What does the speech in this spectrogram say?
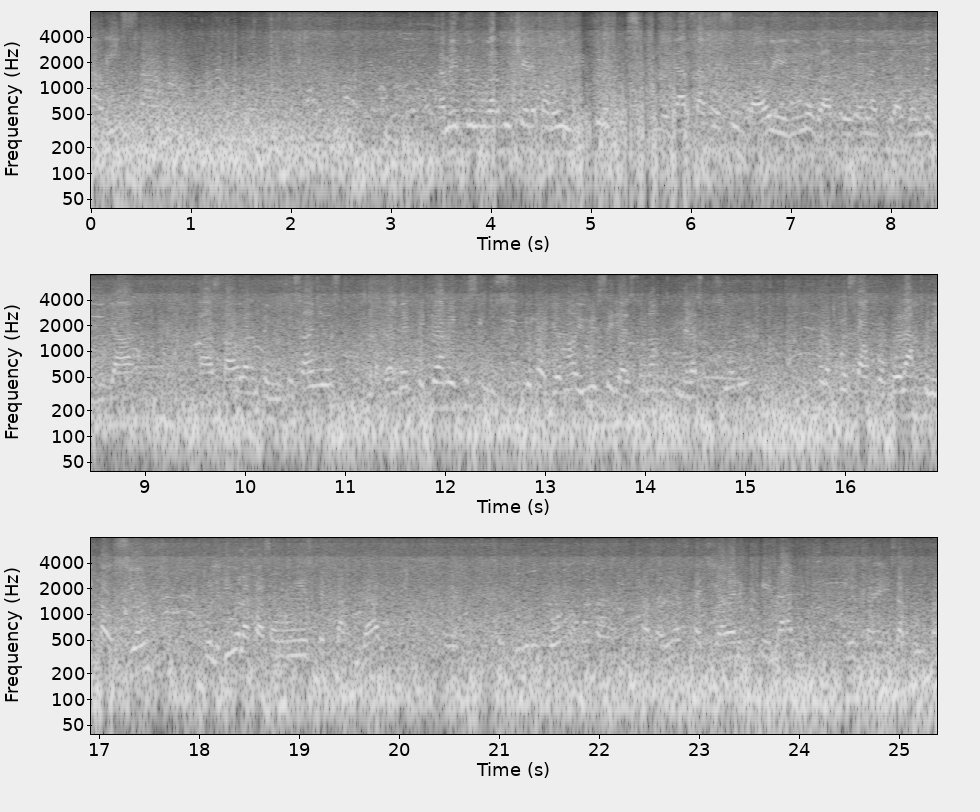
la vista. Realmente un lugar muy chévere para vivir, pero pues uno ya está acostumbrado a vivir en un lugar, pues en la ciudad donde uno ya ha estado durante muchos años. Realmente créanme que si un sitio para yo a vivir sería esto una de mis primeras opciones, pero pues tampoco la única opción. Como les digo, la pasamos muy espectacular. Es único, vamos a pasar hasta allí a ver qué tal está en esa punta.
